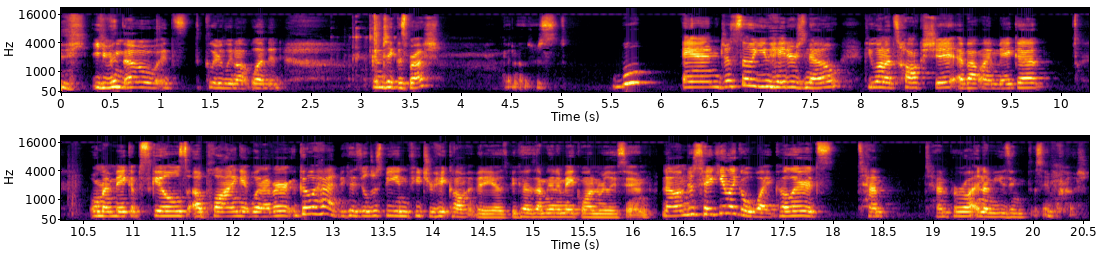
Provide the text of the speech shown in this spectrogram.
even though it's clearly not blended. I'm gonna take this brush. I'm gonna just whoop. And just so you haters know, if you wanna talk shit about my makeup or my makeup skills, applying it, whatever, go ahead because you'll just be in future hate comment videos because I'm gonna make one really soon. Now I'm just taking like a white color, it's temp tempera, and I'm using the same brush.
